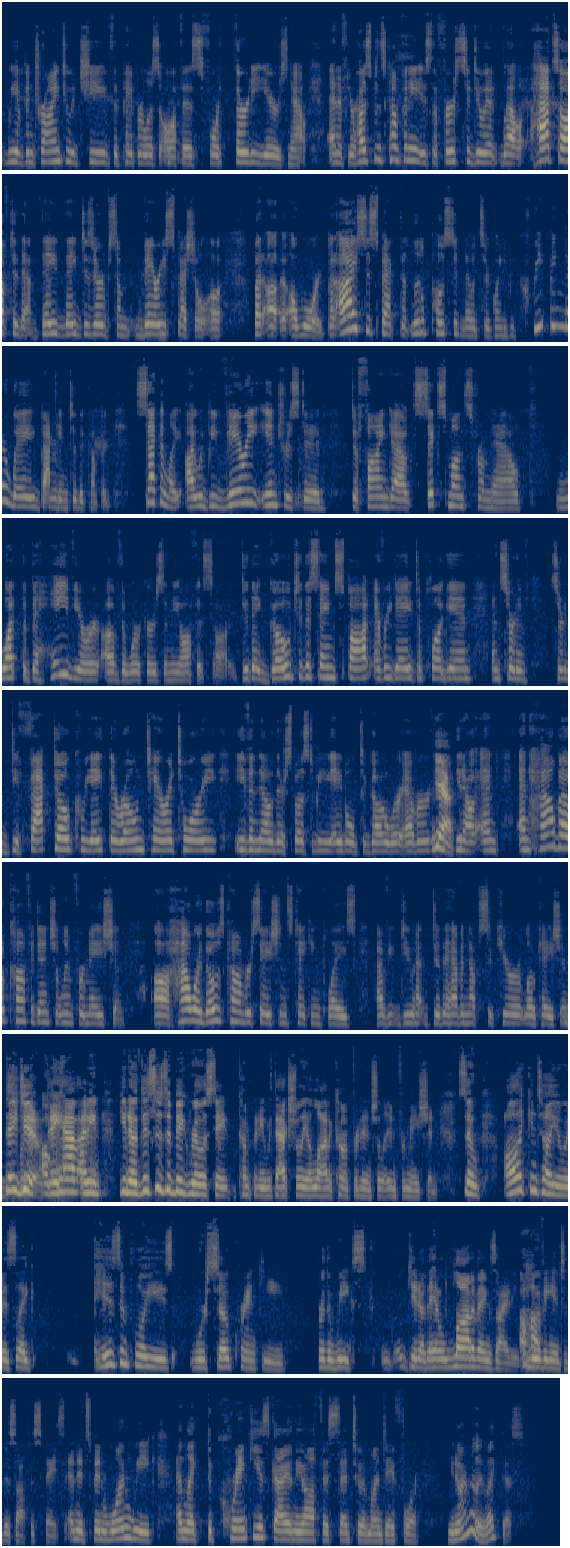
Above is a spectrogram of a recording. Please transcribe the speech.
we have been trying to achieve the paperless office for 30 years now, and if your husband's company is the first to do it, well, hats off to them. They they deserve some very special. Uh, but uh, award. But I suspect that little post-it notes are going to be creeping their way back into the company. Secondly, I would be very interested to find out six months from now what the behavior of the workers in the office are. Do they go to the same spot every day to plug in and sort of sort of de facto create their own territory even though they're supposed to be able to go wherever Yeah. you know and and how about confidential information uh, how are those conversations taking place have you do you ha- do they have enough secure locations They for- do. Okay, they have. I mean, you know, this is a big real estate company with actually a lot of confidential information. So all I can tell you is like his employees were so cranky for the weeks. You know, they had a lot of anxiety Uh-huh. moving into this office space, and it's been one week. And like the crankiest guy in the office said to him on day four, "You know, I really like this."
